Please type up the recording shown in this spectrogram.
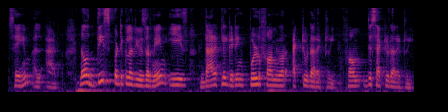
say him I'll add. Now this particular username is directly getting pulled from your active directory from this active directory.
